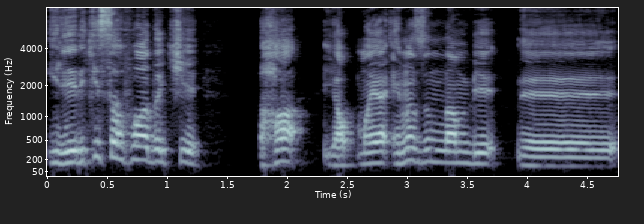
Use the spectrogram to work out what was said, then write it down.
ileriki safhadaki daha yapmaya en azından bir e,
